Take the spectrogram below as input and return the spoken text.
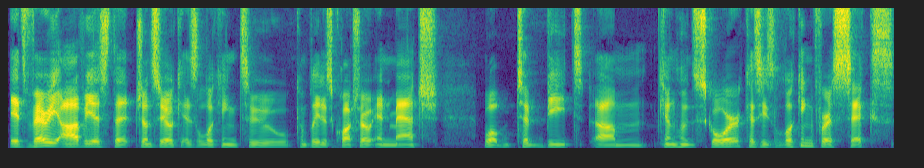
it's very obvious that Jun Seok is looking to complete his quattro and match, well, to beat um, Kyung Hoon's score because he's looking for a six.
